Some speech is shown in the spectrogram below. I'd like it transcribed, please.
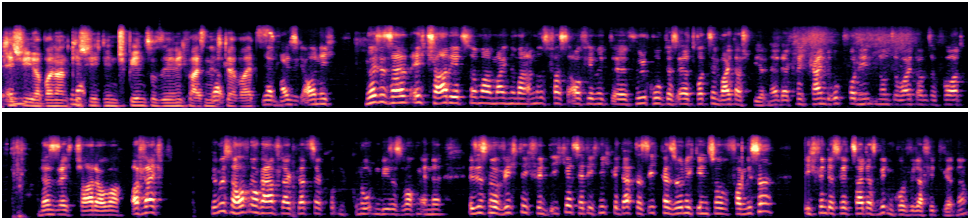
Kishi, aber dann Kishi genau. den Spielen zu sehen, ich weiß nicht, ja, der war jetzt. Ja, weiß ich auch nicht. Nur ist es halt echt schade, jetzt nochmal, mache ich nochmal ein anderes Fass auf hier mit äh, Füllkrug, dass er trotzdem weiterspielt. Ne? Der kriegt keinen Druck von hinten und so weiter und so fort. Und das ist echt schade, aber, aber vielleicht wir müssen Hoffnung haben, vielleicht platzt der Knoten dieses Wochenende. Es ist nur wichtig, finde ich jetzt, hätte ich nicht gedacht, dass ich persönlich den so vermisse. Ich finde, es wird Zeit, dass Wittenkurt wieder fit wird. Ne?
